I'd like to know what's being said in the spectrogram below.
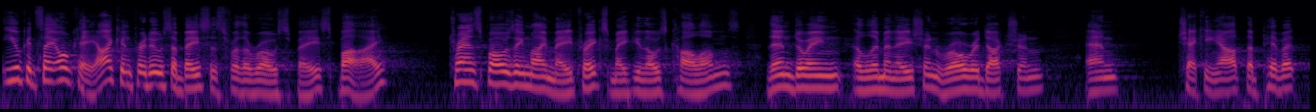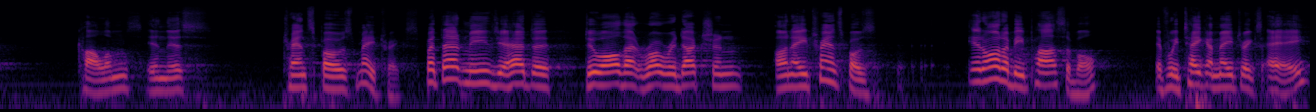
you could say, okay, I can produce a basis for the row space by transposing my matrix, making those columns, then doing elimination, row reduction, and checking out the pivot columns in this transposed matrix. But that means you had to do all that row reduction on A transpose. It ought to be possible if we take a matrix A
